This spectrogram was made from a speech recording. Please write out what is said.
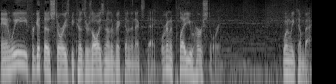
And we forget those stories because there's always another victim the next day. We're going to play you her story when we come back.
